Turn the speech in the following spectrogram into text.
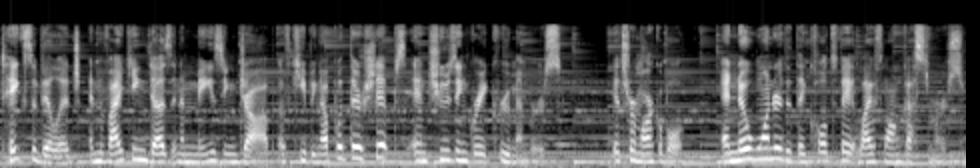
takes a village, and Viking does an amazing job of keeping up with their ships and choosing great crew members. It's remarkable, and no wonder that they cultivate lifelong customers.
